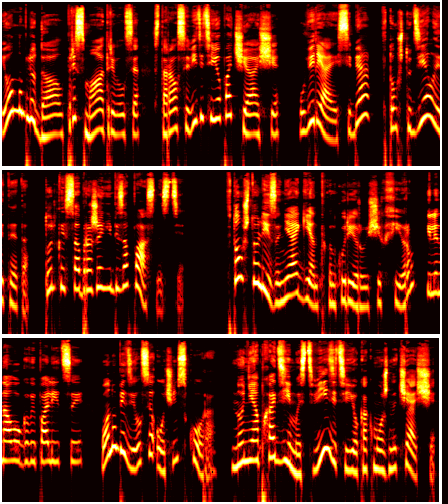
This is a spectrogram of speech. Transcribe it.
И он наблюдал, присматривался, старался видеть ее почаще, уверяя себя в том, что делает это только из соображений безопасности. В том, что Лиза не агент конкурирующих фирм или налоговой полиции, он убедился очень скоро. Но необходимость видеть ее как можно чаще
